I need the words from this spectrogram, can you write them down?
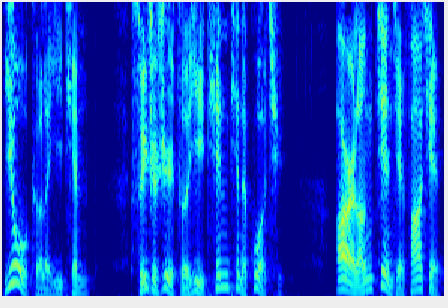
又隔了一天，随着日子一天天的过去，二郎渐渐发现，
